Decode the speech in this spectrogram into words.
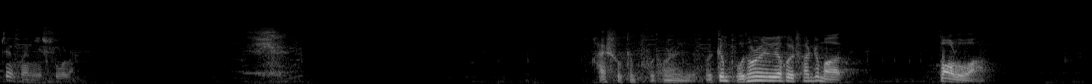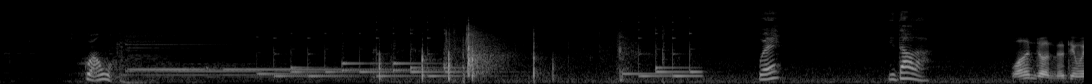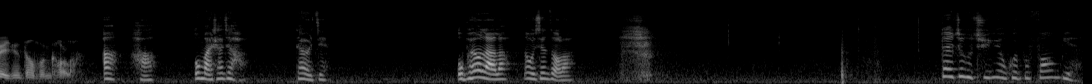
这回你输了。还说跟普通人约会，跟普通人约会穿这么暴露啊？管我！喂，你到了？我按照你的定位已经到门口了。啊，好，我马上就好，待会儿见。我朋友来了，那我先走了。带这个去医院会不方便，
